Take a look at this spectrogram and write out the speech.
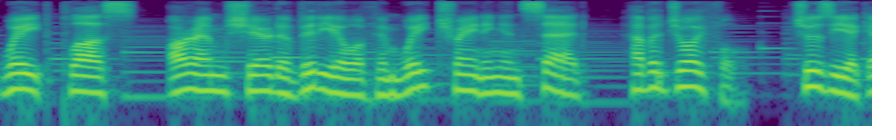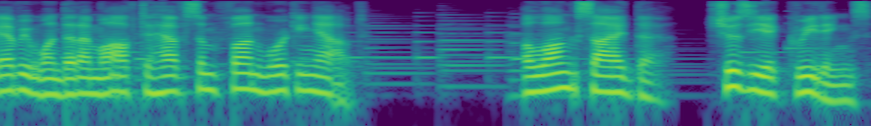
weight plus, RM shared a video of him weight training and said, Have a joyful Chuseok everyone that I'm off to have some fun working out. Alongside the Chuseok greetings,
